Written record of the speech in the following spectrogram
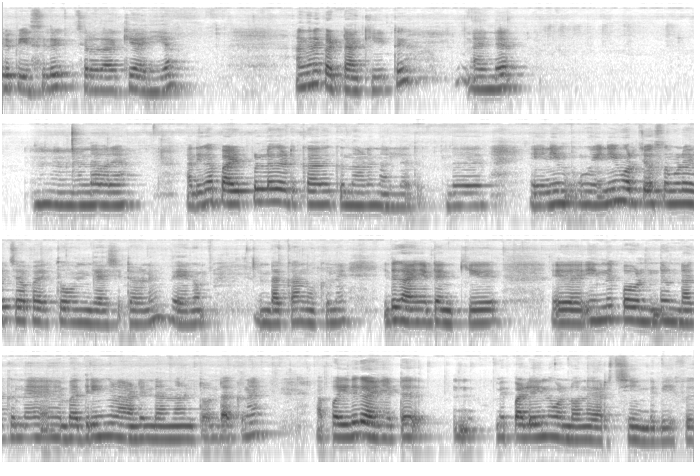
ഒരു പീസിൽ ചെറുതാക്കി അരിയുക അങ്ങനെ കട്ടാക്കിയിട്ട് അതിന്റെ എന്താ പറയുക അധികം പഴുപ്പുള്ളത് എടുക്കാതെ നിൽക്കുന്നതാണ് നല്ലത്. ഇത് ഇനിയും ഇനിയും കുറച്ച് ദിവസം കൂടെ വെച്ചാൽ പഴുത്തോന്ന് വിചാരിച്ചിട്ടാണ് വേഗം ഉണ്ടാക്കാൻ നോക്കുന്നത് ഇത് കഴിഞ്ഞിട്ട് എനിക്ക് ഇന്നിപ്പോൾ ഉണ്ട് ഉണ്ടാക്കുന്ന ബദ്രീങ്ങളാണ് ഉണ്ടാകുന്നതാണ് കേട്ടോ ഉണ്ടാക്കുന്നത് അപ്പോൾ ഇത് കഴിഞ്ഞിട്ട് പള്ളിയിൽ നിന്ന് കൊണ്ടുവന്ന ഇറച്ചിയുണ്ട് ബീഫ്.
